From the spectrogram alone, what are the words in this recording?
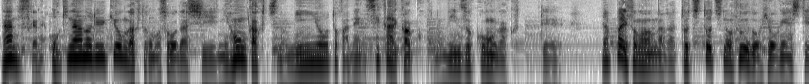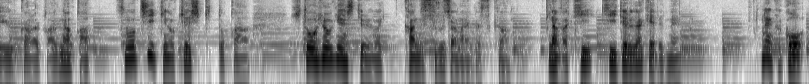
なんですかね、沖縄の琉球音楽とかもそうだし、日本各地の民謡とかね、世界各国の民族音楽って、やっぱりそのなんか土地土地の風土を表現しているからか、なんかその地域の景色とか人を表現してるような感じするじゃないですか。なんか聞聞いてるだけでね。なんかこう、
